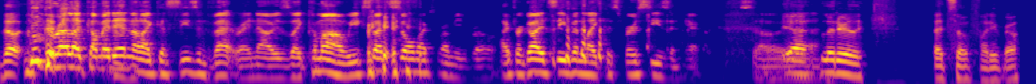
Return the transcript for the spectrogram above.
The, Cucurella coming in like a seasoned vet right now. He's like, come on, we expect so much from you, bro. I forgot it's even like his first season here. So yeah, yeah. literally. That's so funny, bro.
